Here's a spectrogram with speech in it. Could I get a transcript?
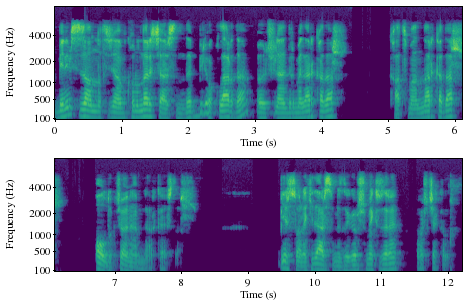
benim size anlatacağım konular içerisinde bloklar da ölçülendirmeler kadar, katmanlar kadar oldukça önemli arkadaşlar. Bir sonraki dersimizde görüşmek üzere. Hoşçakalın.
